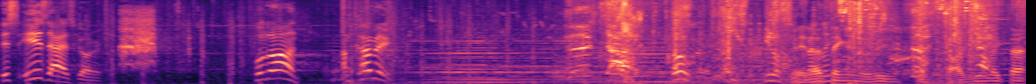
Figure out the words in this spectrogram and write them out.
This is Asgard. Hold on. I'm coming. Oh, you don't seem that friendly. thing really just dodging like that?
